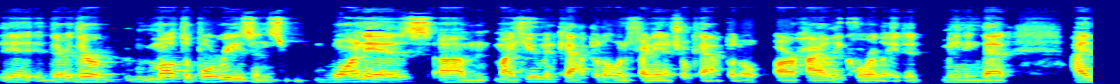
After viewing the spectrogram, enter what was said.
there, there are multiple reasons. One is um, my human capital and financial capital are highly correlated, meaning that I,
